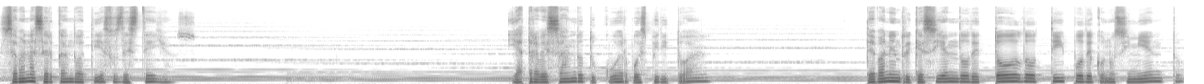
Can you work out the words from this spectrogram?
se van acercando a ti esos destellos y atravesando tu cuerpo espiritual te van enriqueciendo de todo tipo de conocimiento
